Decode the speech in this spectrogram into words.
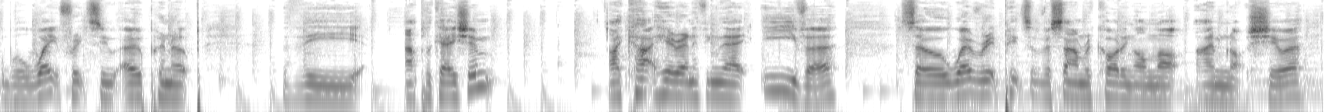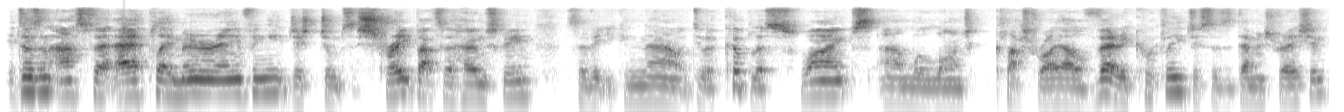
We'll wait for it to open up the application. I can't hear anything there either. So whether it picks up the sound recording or not, I'm not sure. It doesn't ask for AirPlay mirror or anything, it just jumps straight back to the home screen so that you can now do a couple of swipes and we'll launch Clash Royale very quickly just as a demonstration.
